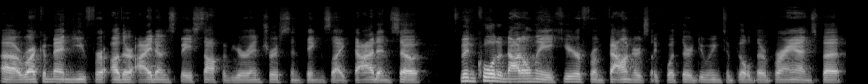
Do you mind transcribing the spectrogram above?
uh, recommend you for other items based off of your interests and things like that. And so it's been cool to not only hear from founders like what they're doing to build their brands, but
